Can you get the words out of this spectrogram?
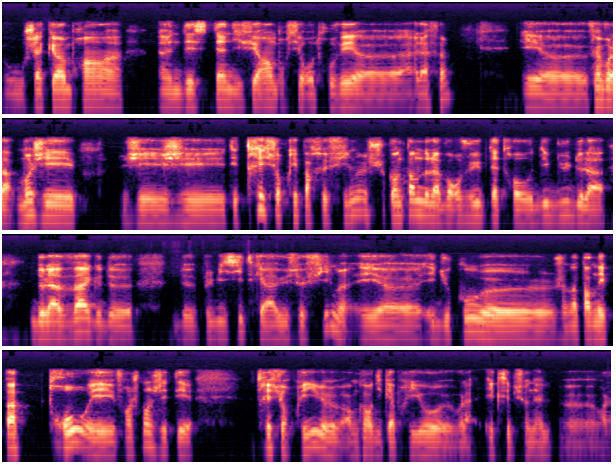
où chacun prend un, un destin différent pour s'y retrouver à la fin. Et enfin voilà, moi j'ai j'ai été très surpris par ce film. Je suis content de l'avoir vu peut-être au début de la de la vague de de publicité qu'a eu ce film et, euh, et du coup euh, j'en attendais pas trop et franchement j'étais très surpris. Euh, Encore DiCaprio, euh, voilà, exceptionnel, voilà,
